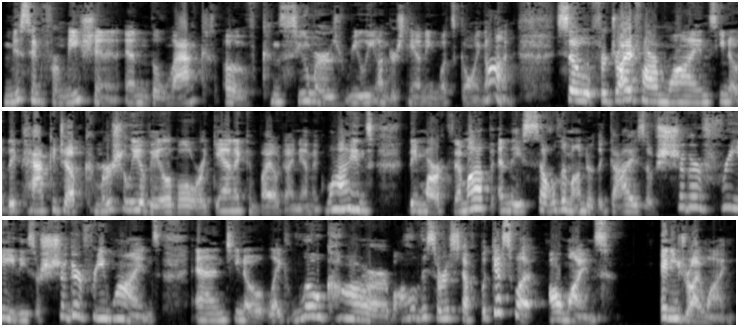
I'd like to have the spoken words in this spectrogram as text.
misinformation and the lack of consumers really understanding what's going on. So for dry farm wines, you know, they package up commercially available organic and biodynamic wines, they mark them up and they sell them under the guise of sugar-free. These are sugar-free wines and, you know, like low carb, all this sort of stuff. But guess what? All wines any dry wine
